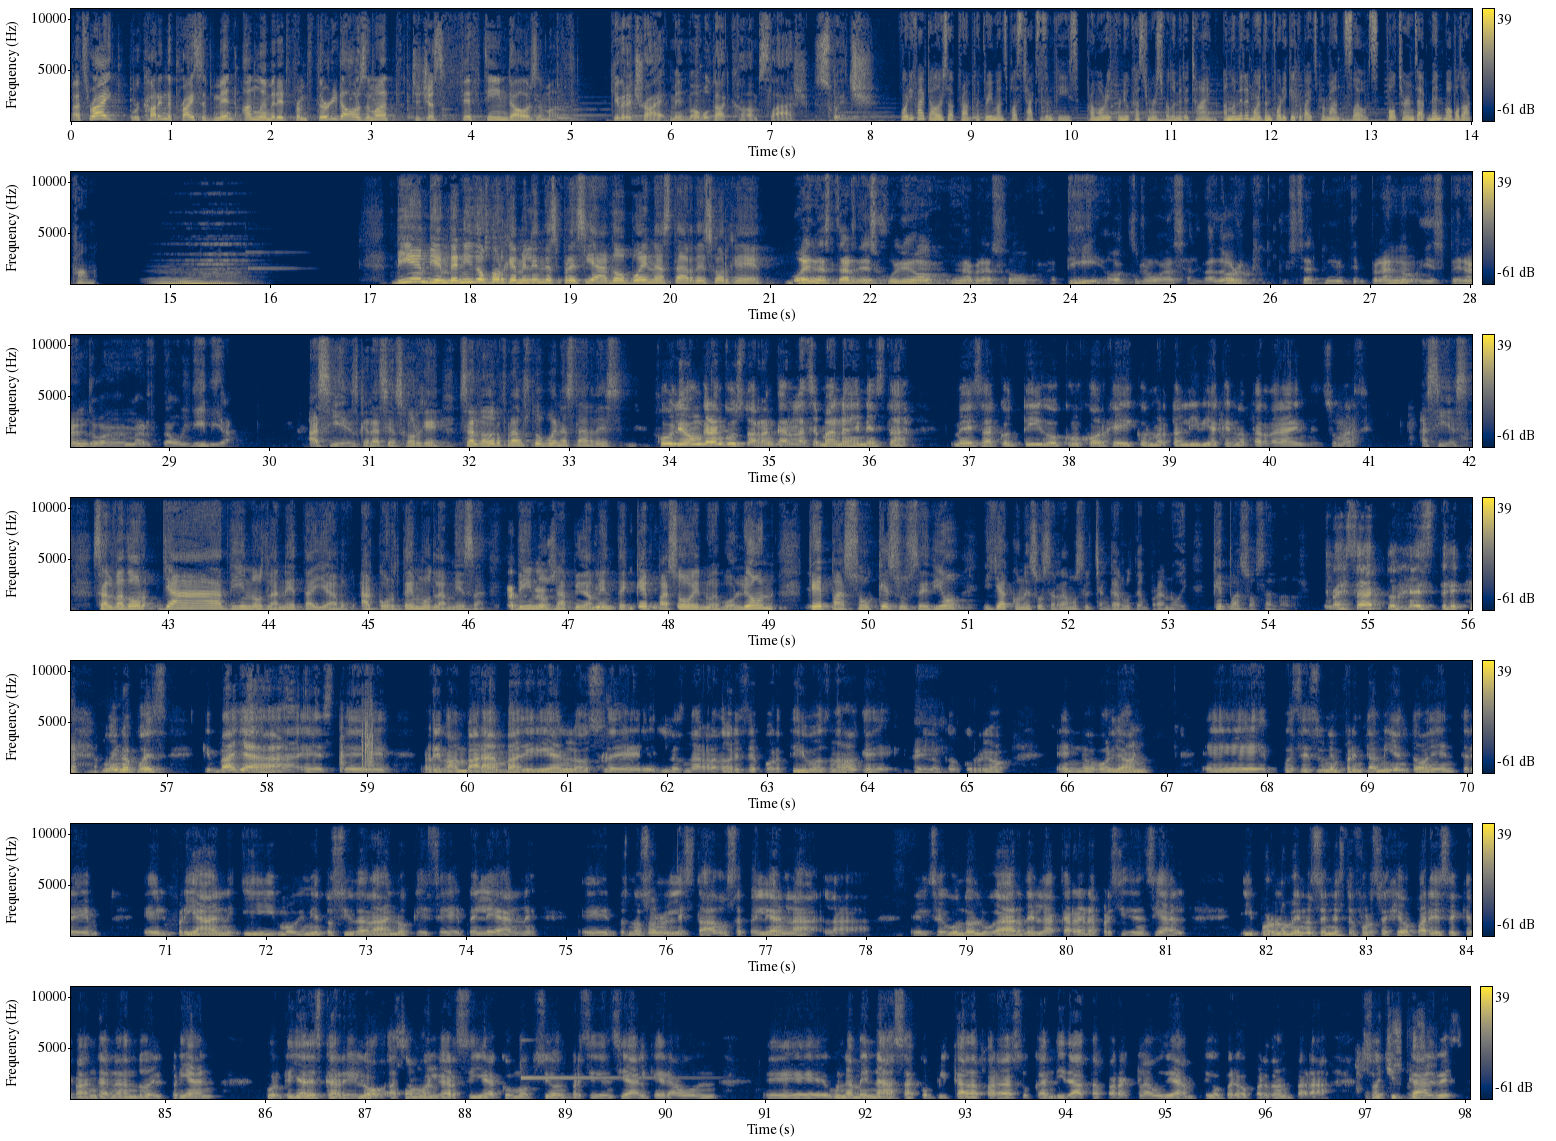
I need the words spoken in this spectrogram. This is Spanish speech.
That's right. We're cutting the price of Mint Unlimited from $30 a month to just $15 a month. Give it a try at mintmobile.com slash switch. $45 upfront for three months plus taxes and fees. Promote for new customers for limited time. Unlimited more than 40 gigabytes per month. Slows. Full terms at mintmobile.com. Bien, bienvenido Jorge Meléndez Preciado. Buenas tardes, Jorge. Buenas tardes, Julio. Un abrazo a ti, otro a Salvador, que está aquí muy temprano, y esperando a Marta Olivia. Así es, gracias Jorge. Salvador Frausto, buenas tardes. Julio, un gran gusto arrancar la semana en esta mesa contigo, con Jorge y con Marta Olivia, que no tardará en, sumarse. Así es. Salvador, ya dinos la neta y acortemos la mesa. Dinos rápidamente qué pasó en Nuevo León, qué pasó, qué sucedió, y ya con eso cerramos el changarro temprano hoy. ¿Qué pasó, Salvador? Exacto, este, bueno, pues vaya, este, rebambaramba, dirían los, eh, los narradores deportivos, ¿no? Que, lo que ocurrió en Nuevo León, eh, pues es un enfrentamiento entre el PRIAN y Movimiento Ciudadano que se pelean, eh, pues no solo el Estado, se pelean la, el segundo lugar de la carrera presidencial. Y por lo menos en este forcejeo parece que van ganando el PRIAN porque ya descarriló a Samuel García como opción presidencial, que era un, eh, una amenaza complicada para su candidata, para Claudia, digo, pero perdón, para Xochitl Galvez.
